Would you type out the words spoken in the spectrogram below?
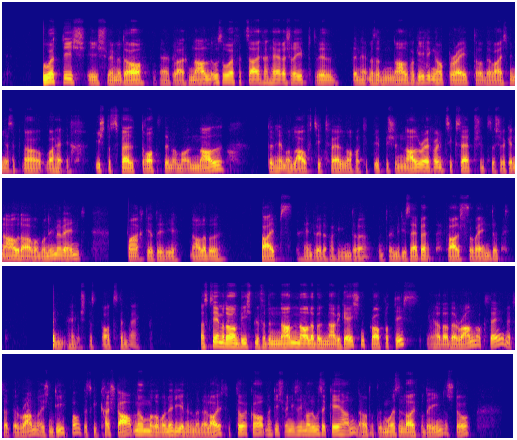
gut ist, ist, wenn man da äh, gleich Null Ausrufezeichen herschreibt, weil dann hat man so einen Null Forgiving Operator, da weiß man nie so genau, was, ist das Feld trotzdem einmal Null. Dann haben wir Laufzeitfälle nachher die typischen Null Reference Exceptions, das ist ja genau da, wo wir nicht mehr wollen. Macht ihr die Nullable Types haben verhindern. Und wenn man die eben falsch verwendet, dann ist das trotzdem weg. Das sehen wir hier am Beispiel von den Non-Nullable Navigation Properties. Ich habe hier den Runner gesehen. Ich habe gesagt, der Runner ist ein Default. Es gibt keine Startnummer, die nicht irgendeinem Läufer zugeordnet ist, wenn ich sie mal rausgegeben habe. Oder? Da muss ein Läufer dahinter stehen.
